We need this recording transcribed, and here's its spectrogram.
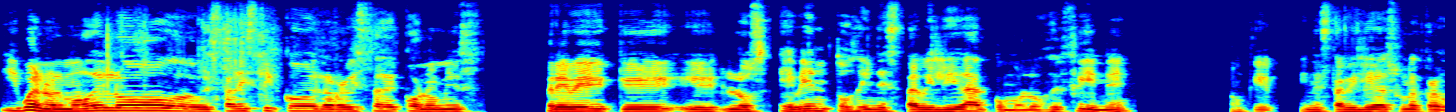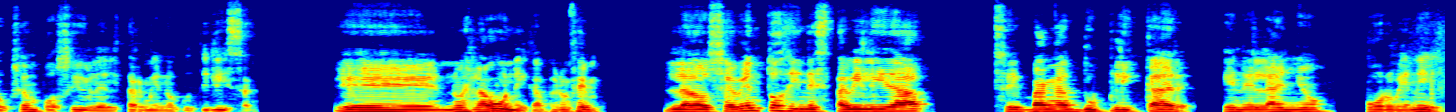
Y bueno, el modelo estadístico de la revista The Economist prevé que eh, los eventos de inestabilidad, como los define, aunque inestabilidad es una traducción posible del término que utilizan. Eh, no es la única, pero en fin, los eventos de inestabilidad se van a duplicar en el año por venir.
